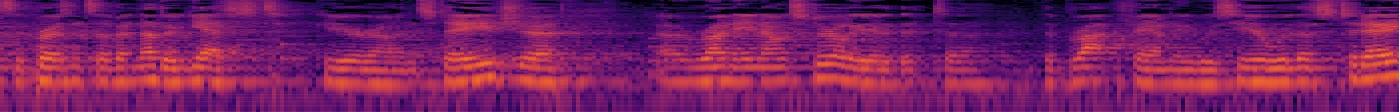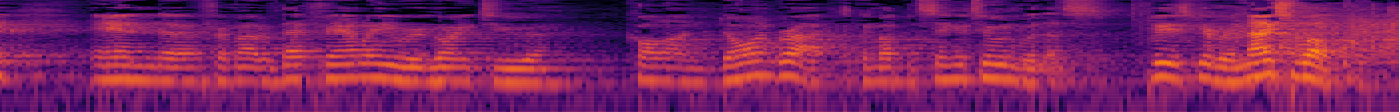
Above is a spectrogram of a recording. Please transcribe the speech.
announce the presence of another guest here on stage. Uh, uh, Ronnie announced earlier that uh, the Brat family was here with us today, and uh, from out of that family, we're going to uh, call on Dawn Brock to come up and sing a tune with us. Please give her a nice welcome.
